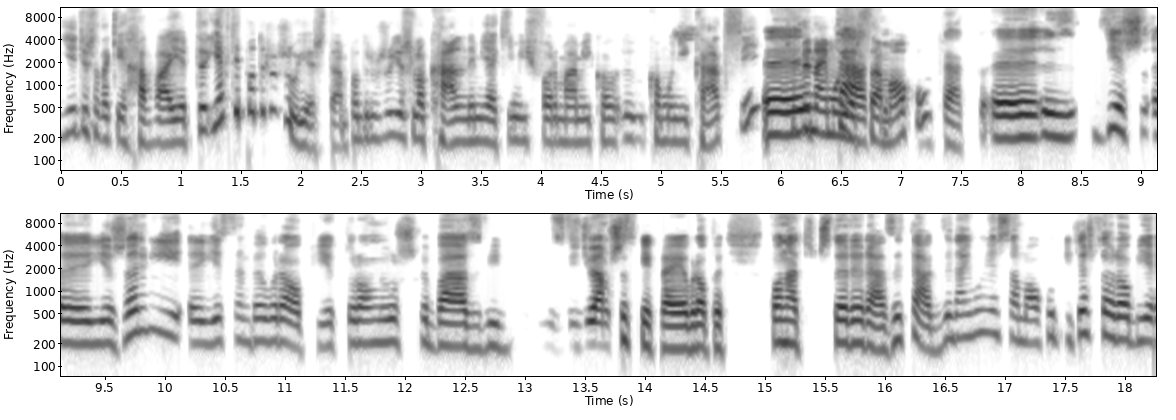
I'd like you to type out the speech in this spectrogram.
jedziesz na takie Hawaje, to jak ty podróżujesz tam? Podróżujesz lokalnymi jakimiś formami komunikacji? Czy e, wynajmujesz tak, samochód? Tak. E, wiesz, e, jeżeli jestem w Europie, którą już chyba zwiedziłam wszystkie kraje Europy ponad cztery razy. Tak, wynajmuję samochód i też to robię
